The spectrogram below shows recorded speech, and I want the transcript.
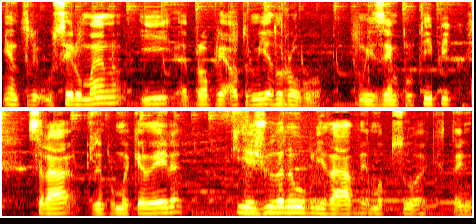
entre o ser humano e a própria autonomia do robô. Um exemplo típico será, por exemplo, uma cadeira que ajuda na mobilidade a uma pessoa que tem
